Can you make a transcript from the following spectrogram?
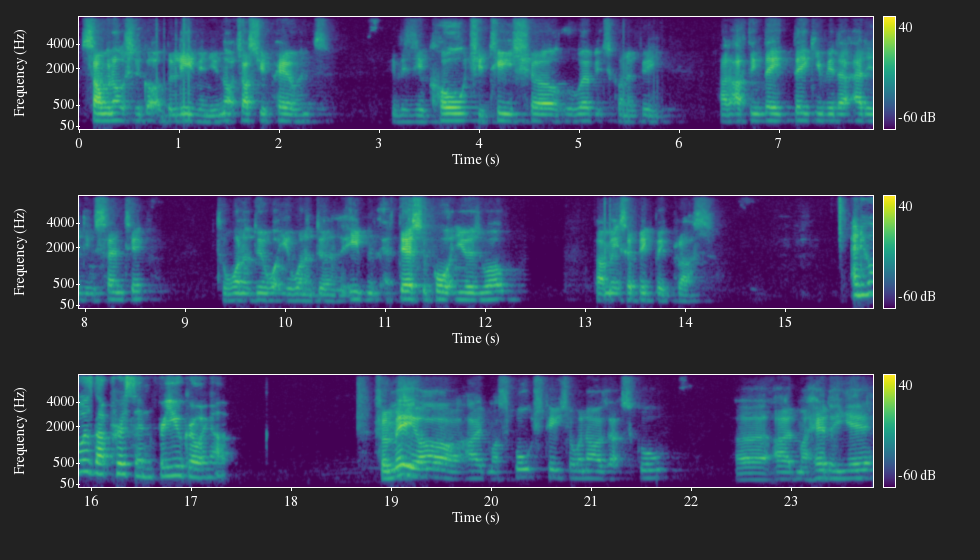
someone else has got to believe in you, not just your parents. If it's your coach, your teacher, whoever it's going to be, and I think they they give you that added incentive to want to do what you want to do, and even if they're supporting you as well, that makes a big big plus. And who was that person for you growing up? For me, oh, I had my sports teacher when I was at school. Uh, I had my head a year.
